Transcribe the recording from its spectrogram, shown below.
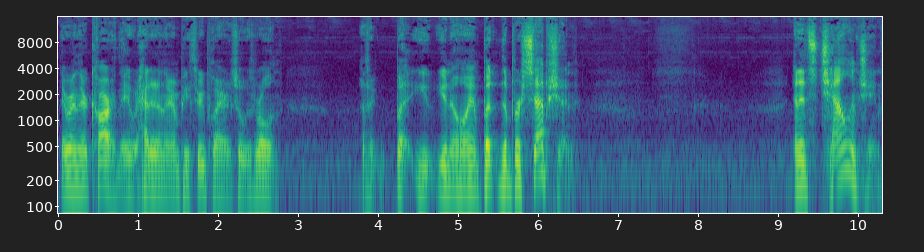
they were in their car they had it on their mp3 player so it was rolling i was like but you you know who i am but the perception and it's challenging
